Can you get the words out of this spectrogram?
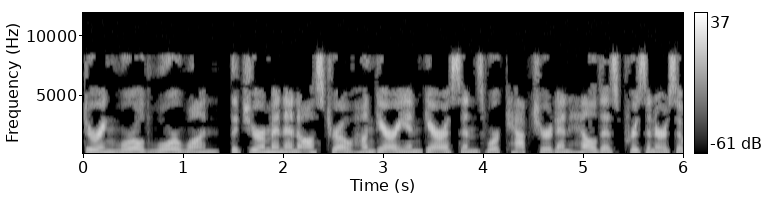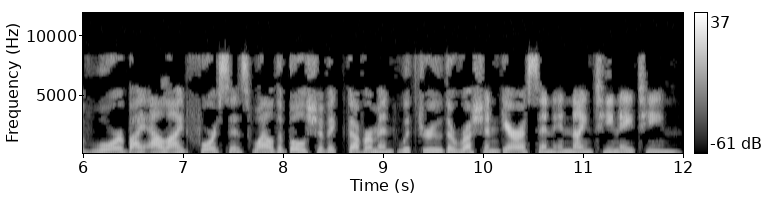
During World War I, the German and Austro-Hungarian garrisons were captured and held as prisoners of war by Allied forces while the Bolshevik government withdrew the Russian garrison in 1918.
